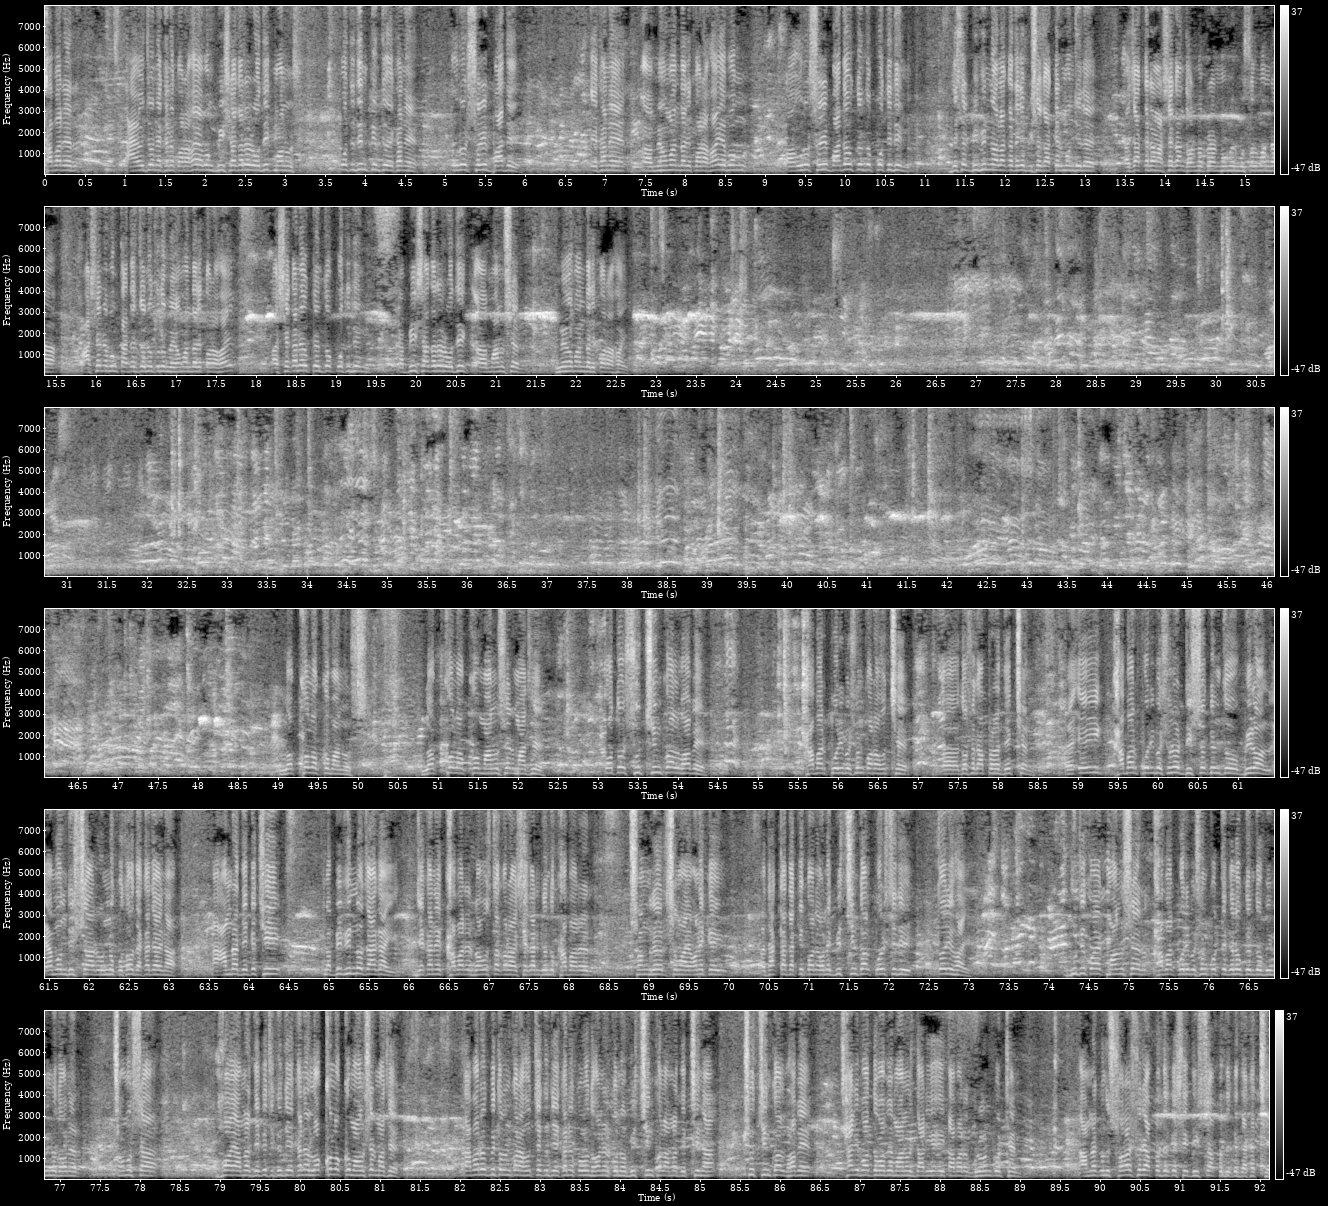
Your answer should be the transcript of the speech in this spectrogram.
খাবারের আয়োজন এখানে করা হয় এবং বিশ হাজারের অধিক মানুষ প্রতিদিন কিন্তু এখানে উরস শরীফ বাদে এখানে মেহমানদারি করা হয় এবং উরস শরীফ বাদেও কিন্তু প্রতিদিন দেশের বিভিন্ন এলাকা থেকে বিশ্ব জাকের মঞ্জিলে জাকেরান আশেখান ধর্মপ্রাণ মুমিন মুসলমানরা আসেন এবং তাদের জন্য কিন্তু মেহমানদারি করা হয়। আর সেখানেও কিন্তু প্রতিদিন বিশ হাজারের অধিক মানুষের মেহমানদারি করা হয়। লক্ষ লক্ষ মানুষ লক্ষ লক্ষ মানুষের মাঝে কত সুশৃঙ্খলভাবে খাবার পরিবেশন করা হচ্ছে। দর্শক, আপনারা দেখছেন এই খাবার পরিবেশনের দৃশ্য কিন্তু বিরল। এমন দৃশ্য আর অন্য কোথাও দেখা যায় না। আমরা দেখেছি বিভিন্ন জায়গায় যেখানে খাবারের ব্যবস্থা করা হয়, সেখানে কিন্তু খাবারের সংগ্রহের সময় অনেকেই ধাক্কাধাক্কি করে, অনেক বিশৃঙ্খল পরিস্থিতি তৈরি হয়। গুটি কয়েক মানুষের খাবার পরিবেশন করতে গেলেও কিন্তু বিভিন্ন ধরনের সমস্যা হয়, আমরা দেখেছি। কিন্তু এখানে লক্ষ লক্ষ মানুষের মাঝে খাবারও বিতরণ করা হচ্ছে, কিন্তু এখানে কোনো ধরনের কোনো বিশৃঙ্খল আমরা দেখছি না। সুশৃঙ্খলভাবে সারিবদ্ধভাবে মানুষ দাঁড়িয়ে এই তাবারক গ্রহণ করছেন আমরা কিন্তু সরাসরি আপনাদেরকে সেই দৃশ্য আপনাদেরকে দেখাচ্ছি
